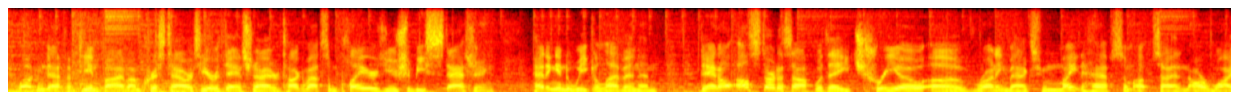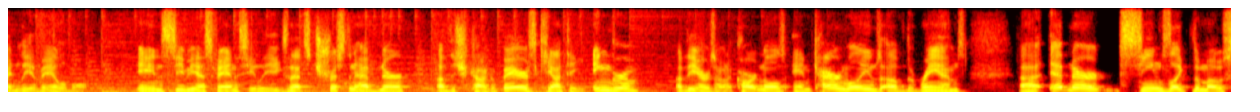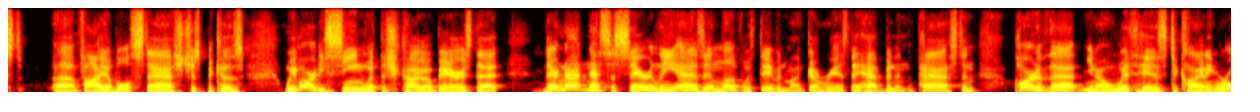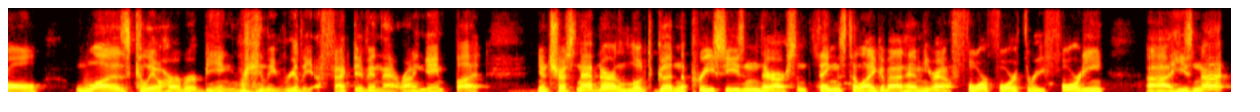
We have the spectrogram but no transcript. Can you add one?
Welcome to FFT in 5. I'm Chris Towers here with Dan Schneier. Talk about some players you should be stashing heading into week 11. And Dan, I'll, I'll, start us off with a trio of running backs who might have some upside and are widely available in CBS fantasy leagues. That's Trestan Ebner of the Chicago Bears, Keaontay Ingram of the Arizona Cardinals, and Kyren Williams of the Rams. Uh, Ebner seems like the most uh, viable stash just because we've already seen with the Chicago Bears that – they're not necessarily as in love with David Montgomery as they have been in the past. And part of that, you know, with his declining role was Khalil Herbert being really, really effective in that running game. But, you know, Trestan Ebner looked good in the preseason. There are some things to like about him. He ran a 4 4 340. Uh, he's not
